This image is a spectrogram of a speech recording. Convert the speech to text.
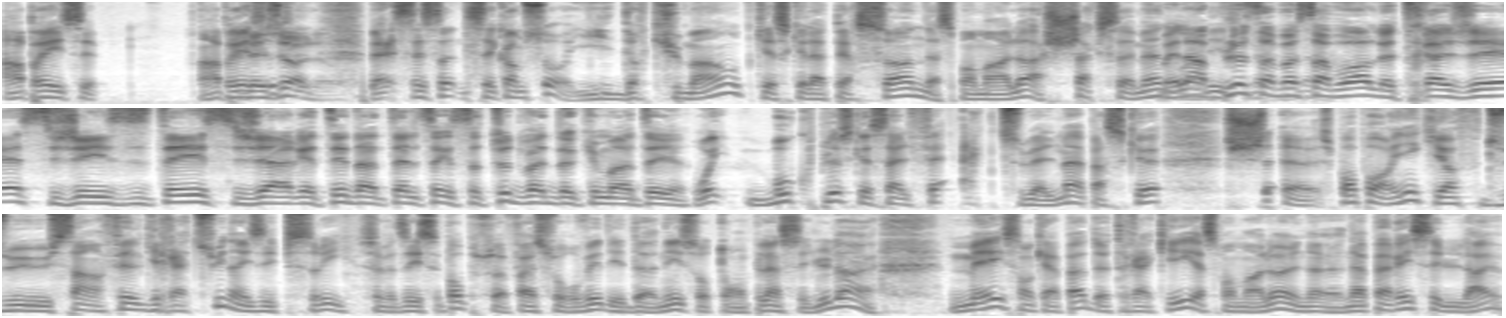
En principe. En principe, ben, c'est comme ça. Il documente qu'est-ce que la personne, à ce moment-là, à chaque semaine... Mais là, en plus, ça va savoir le trajet, si j'ai hésité, si j'ai arrêté dans tel... Ça, tout va être documenté. Oui, beaucoup plus que ça le fait actuellement parce que euh, c'est pas pour rien qu'ils offrent du sans fil gratuit dans les épiceries. Ça veut dire c'est pas pour se faire sauver des données sur ton plan cellulaire, mais ils sont capables de traquer à ce moment-là un, un appareil cellulaire,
